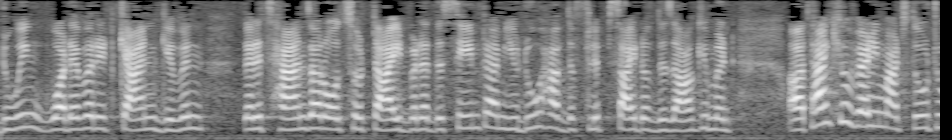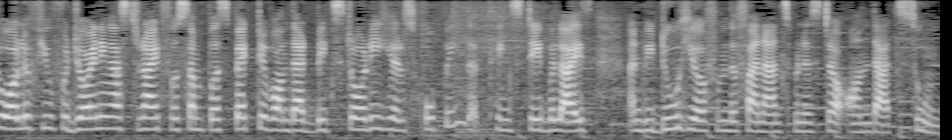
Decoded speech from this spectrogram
doing whatever it can, given that its hands are also tied. But at the same time, you do have the flip side of this argument. Uh, thank you very much, though, to all of you for joining us tonight for some perspective on that big story. Here's hoping that things stabilize, and we do hear from the finance minister on that soon.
